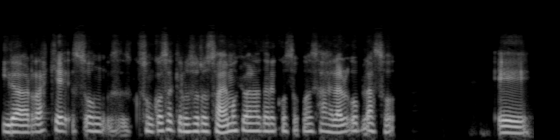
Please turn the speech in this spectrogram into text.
Y la verdad es que son, son cosas que nosotros sabemos que van a tener consecuencias a largo plazo eh,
